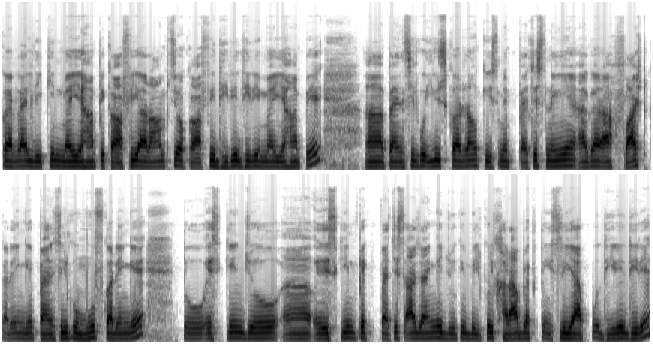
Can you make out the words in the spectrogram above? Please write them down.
कर रहा है, लेकिन मैं यहाँ पे काफ़ी आराम से और काफ़ी धीरे धीरे मैं यहाँ पे पेंसिल को यूज़ कर रहा हूँ कि इसमें पैचेस नहीं है। अगर आप फास्ट करेंगे पेंसिल को मूव करेंगे तो स्किन जो स्किन पे पैचेस आ जाएँगे जो कि बिल्कुल ख़राब लगते हैं, इसलिए आपको धीरे धीरे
